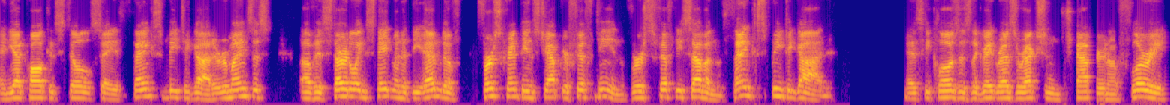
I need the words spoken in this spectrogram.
And yet Paul could still say, Thanks be to God. It reminds us of his startling statement at the end of 1 Corinthians chapter 15, verse 57. Thanks be to God. As he closes the great resurrection chapter in a flurry,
